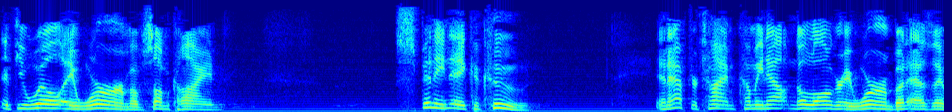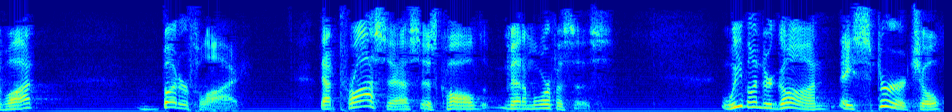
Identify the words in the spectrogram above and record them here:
if you will, a worm of some kind spinning a cocoon. And after time coming out no longer a worm, but as a what? Butterfly. That process is called metamorphosis. We've undergone a spiritual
